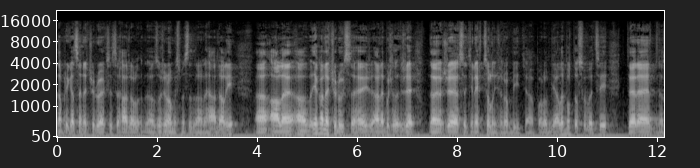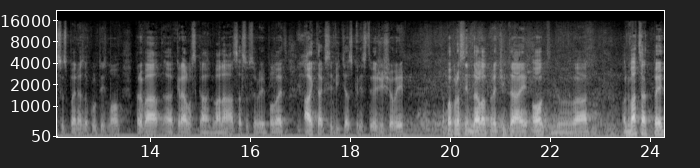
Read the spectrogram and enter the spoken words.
například se nečudu, jak jsi se hádal so ženou, my jsme se teda nehádali, ale jako nečuduj se, hej, nebo že, že, že se ti nechce nic robiť a podobně, lebo to jsou věci, které jsou spojené s okultismem. Prvá eh, královská 12 a susedovi povedz, aj tak si vítěz Kristu Ježíšovi. A poprosím, Dalo, prečítaj od, dva, od 25,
